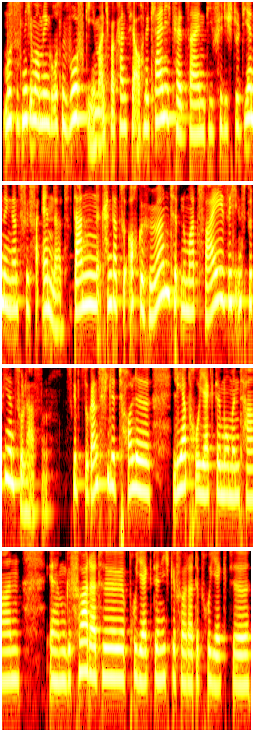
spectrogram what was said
muss es nicht immer um den großen Wurf gehen. Manchmal kann es ja auch eine Kleinigkeit sein, die für die Studierenden ganz viel verändert. Dann kann dazu auch gehören, Tipp Nummer zwei, sich inspirieren zu lassen. Es gibt so ganz viele tolle Lehrprojekte momentan, ähm, geförderte Projekte, nicht geförderte Projekte,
